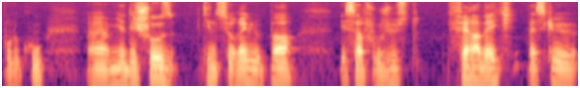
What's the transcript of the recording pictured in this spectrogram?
pour le coup. Euh, il y a des choses qui ne se règlent pas. Et ça, faut juste faire avec parce que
